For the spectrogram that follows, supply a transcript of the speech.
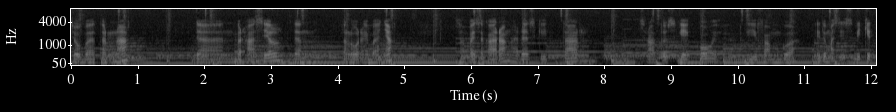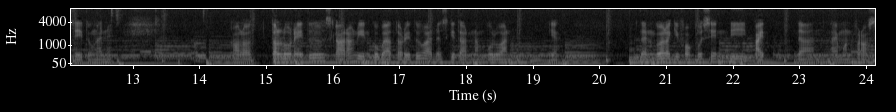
coba ternak dan berhasil dan telurnya banyak. Sampai sekarang ada sekitar 100 gecko ya di farm gue itu masih sedikit sih hitungannya. Kalau telurnya itu sekarang di inkubator itu ada sekitar 60-an ya. Dan gue lagi fokusin di pipe dan lemon frost.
